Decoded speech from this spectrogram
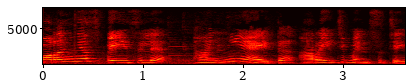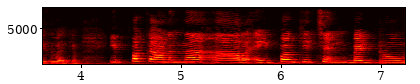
കുറഞ്ഞ സ്പേസിൽ ഭംഗിയായിട്ട് അറേഞ്ച്മെന്റ്സ് ചെയ്ത് വെക്കും. ഇപ്പൊ കാണുന്ന ഇപ്പം കിച്ചൺ ബെഡ്റൂം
